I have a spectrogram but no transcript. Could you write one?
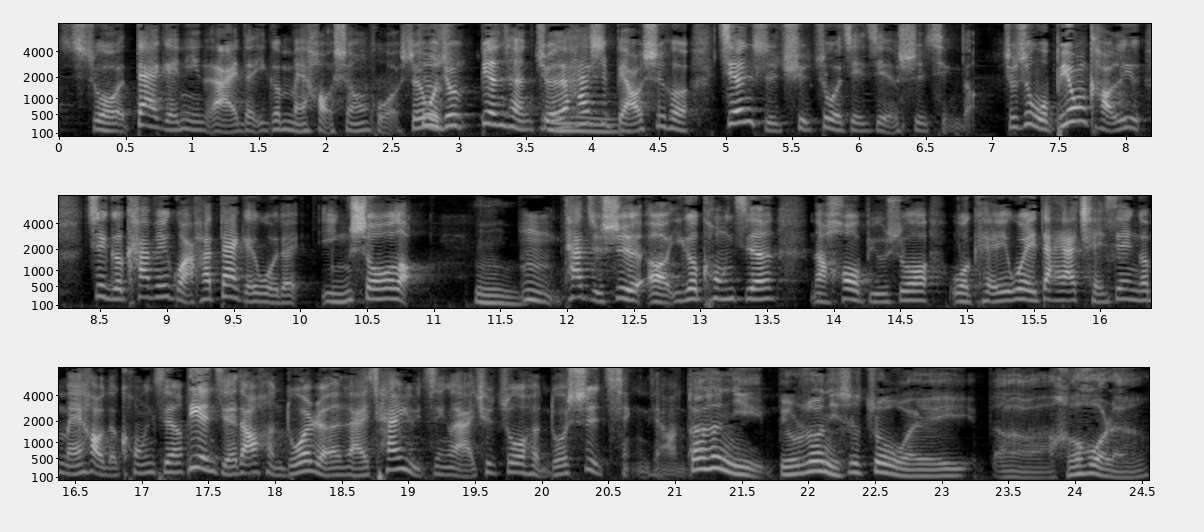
所带给你来的一个美好生活。所以我就变成觉得它是比较适合兼职去做这件事情的。就是我不用考虑这个咖啡馆它带给我的营收了，嗯，嗯，它只是呃一个空间，然后比如说我可以为大家呈现一个美好的空间，链接到很多人来参与进来去做很多事情，这样的。但是你比如说你是作为呃合伙人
